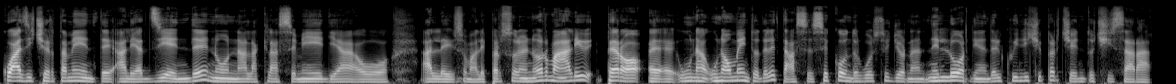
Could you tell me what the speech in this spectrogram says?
quasi certamente alle aziende, non alla classe media o alle, insomma, alle persone normali, però eh, una, un aumento delle tasse, secondo il Wall Street Journal, nell'ordine del 15% ci sarà.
